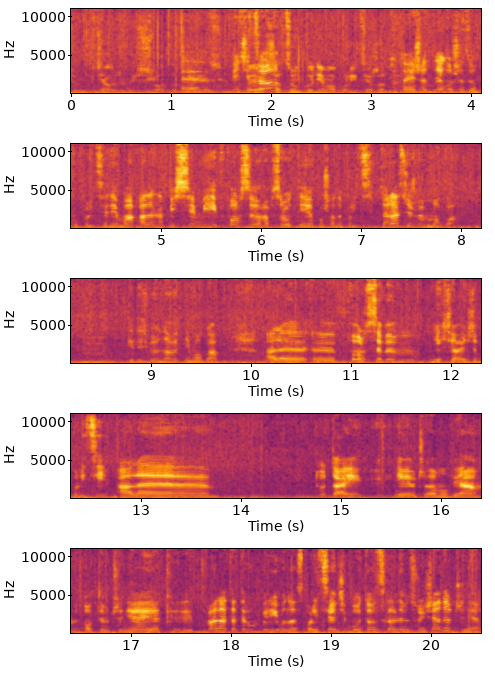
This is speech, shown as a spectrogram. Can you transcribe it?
czy bym chciał, żebyś szła do E, policji. wiecie Tutaj co? Szacunku nie ma policja żadnego. Tutaj żadnego szacunku policja nie ma, ale napiszcie mi, w Polsce absolutnie nie poszła do policji. Teraz już bym mogła. Mhm. Kiedyś bym nawet nie mogła, ale y, w Polsce bym nie chciała iść do policji, ale tutaj, nie wiem czy Wam mówiłam o tym czy nie, jak y, dwa lata temu byli u nas policjanci, było to względem sąsiada czy nie?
